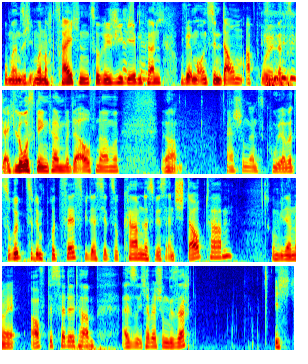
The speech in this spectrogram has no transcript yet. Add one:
wo man sich immer noch Zeichen zur Regie das geben stimmt. kann und wir immer uns den Daumen abholen, dass es gleich losgehen kann mit der Aufnahme. Ja, das ist schon ganz cool. Aber zurück zu dem Prozess, wie das jetzt so kam, dass wir es entstaubt haben und wieder neu aufgesettelt haben. Also ich habe ja schon gesagt, ich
